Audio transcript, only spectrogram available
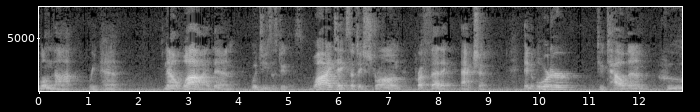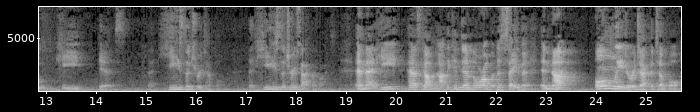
will not repent. Now, why then would Jesus do this? Why take such a strong prophetic action in order to tell them who he is. That he's the true temple, that he's the true sacrifice, and that he has come not to condemn the world but to save it, and not only to reject the temple,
